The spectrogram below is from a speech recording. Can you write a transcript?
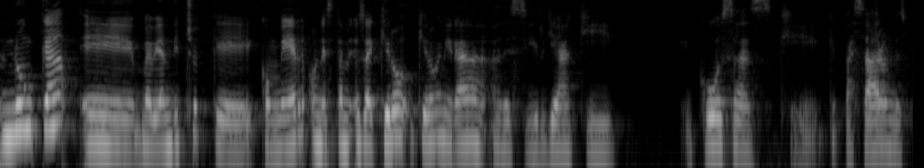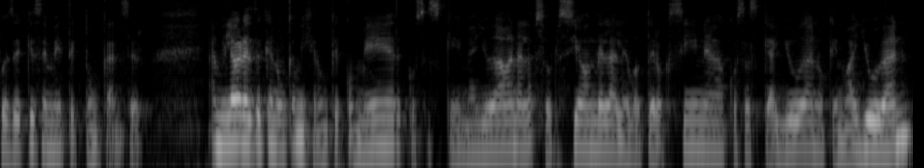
nunca eh, me habían dicho que comer, honestamente, o sea, quiero, quiero venir a, decir ya aquí cosas que, que, pasaron después de que se me detectó un cáncer. A mí la verdad es de que nunca me dijeron qué comer, cosas que me ayudaban a la absorción de la levotiroxina, cosas que ayudan o que no ayudan.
